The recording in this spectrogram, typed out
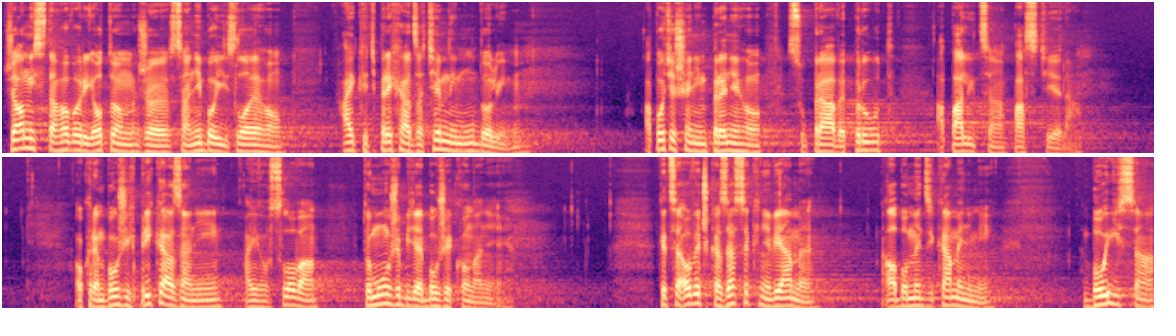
Žalmista hovorí o tom, že sa nebojí zlého, aj keď prechádza temným údolím. A potešením pre neho sú práve prúd a palica pastiera. Okrem Božích prikázaní a jeho slova, to môže byť aj Bože konanie. Keď sa ovečka zasekne v jame alebo medzi kameňmi, bojí sa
